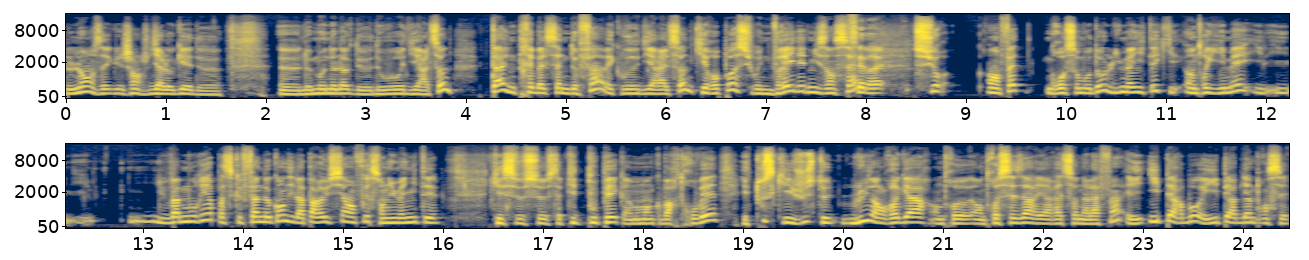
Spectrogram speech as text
longs échanges dialogués de euh, le monologue de, de Woody Harrelson, tu as une très belle scène de fin avec Woody Harrelson qui repose sur une vraie idée de mise en scène C'est vrai. sur, en fait, grosso modo, l'humanité qui, entre guillemets, il, il- il va mourir parce que, fin de compte, il n'a pas réussi à enfouir son humanité, qui est ce, ce- cette petite poupée qu'à un moment qu'on va retrouver, et tout ce qui est juste lu dans le regard entre, entre César et Harrelson à la fin est hyper beau et hyper bien pensé.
